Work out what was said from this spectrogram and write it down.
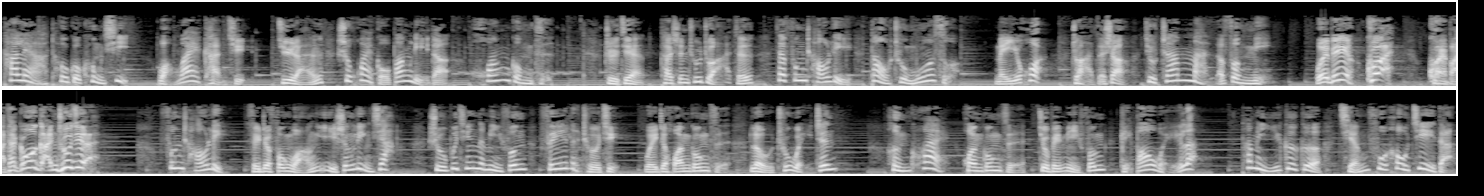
他俩透过空隙往外看去，居然是坏狗帮里的荒公子。只见他伸出爪子，在蜂巢里到处摸索，没一会儿，爪子上就沾满了蜂蜜。卫兵，快快把他给我赶出去！蜂巢里随着蜂王一声令下，数不清的蜜蜂飞了出去，围着欢公子露出尾针。很快，欢公子就被蜜蜂给包围了。他们一个个前赴后继的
